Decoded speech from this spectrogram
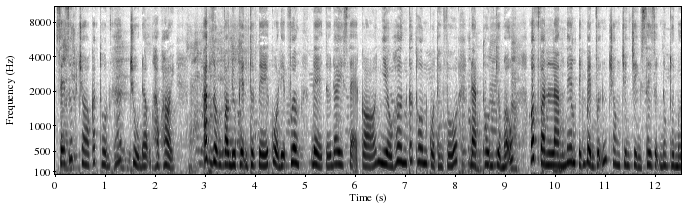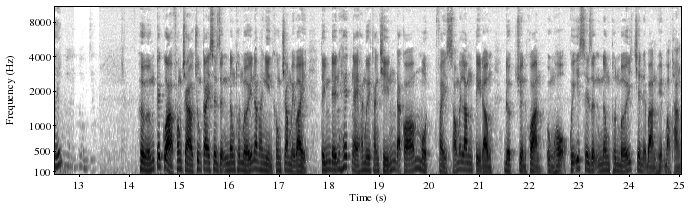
sẽ giúp cho các thôn khác chủ động học hỏi, áp dụng vào điều kiện thực tế của địa phương để tới đây sẽ có nhiều hơn các thôn của thành phố đạt thôn kiểu mẫu, góp phần làm nên tính bền vững trong chương trình xây dựng nông thôn mới. Hưởng ứng kết quả phong trào chung tay xây dựng nông thôn mới năm 2017, tính đến hết ngày 20 tháng 9 đã có 1,65 tỷ đồng được chuyển khoản ủng hộ quỹ xây dựng nông thôn mới trên địa bàn huyện Bảo Thắng.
